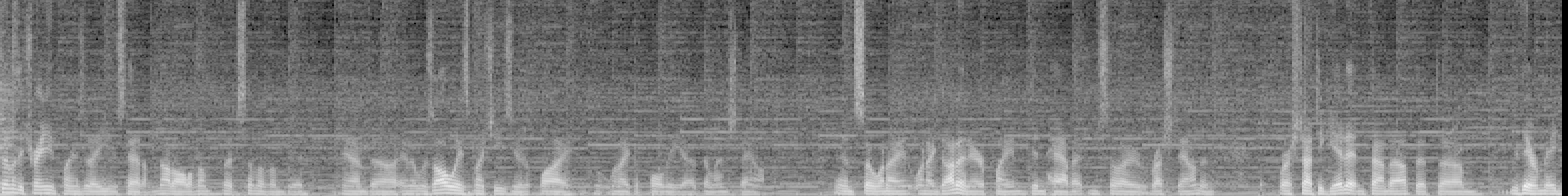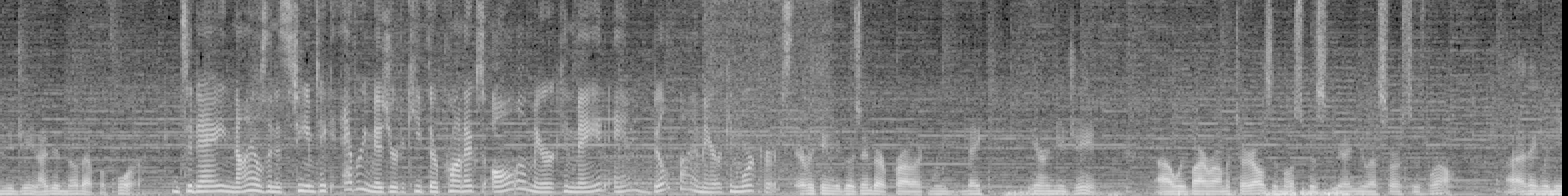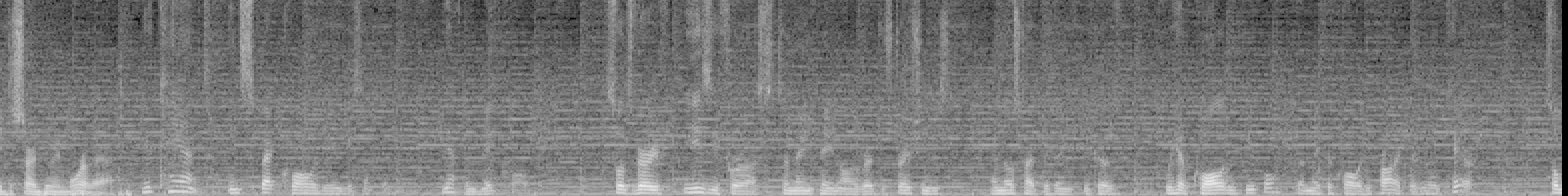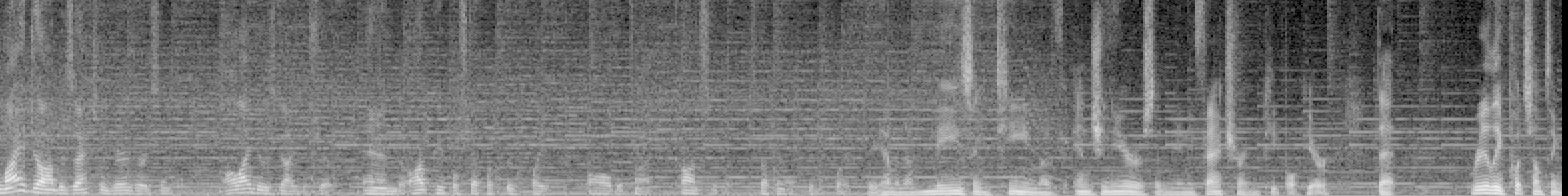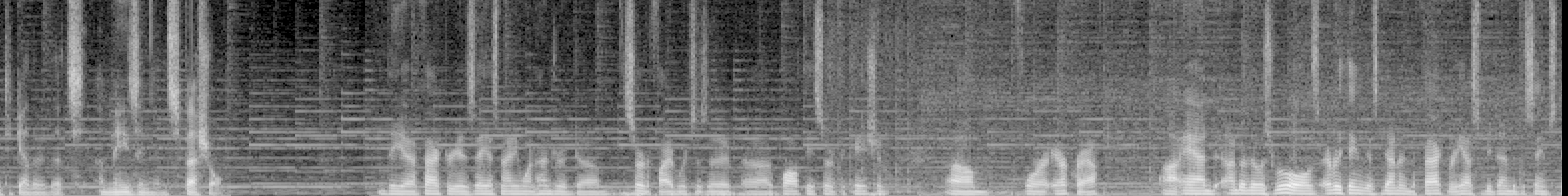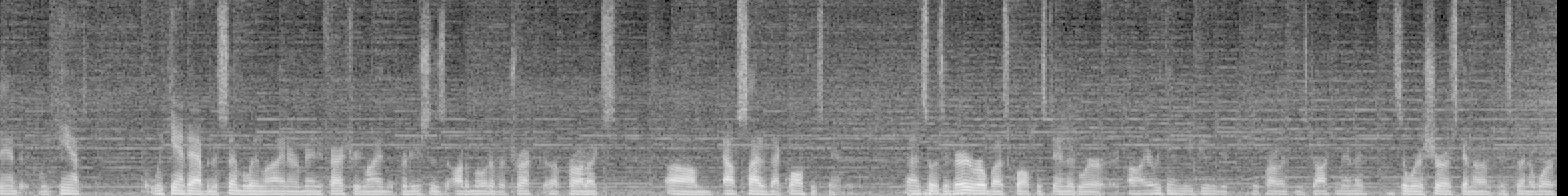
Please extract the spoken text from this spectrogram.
Some of the training planes that I used had them, not all of them, but some of them did. And, uh, and it was always much easier to fly when I could pull the, uh, the lens down. And so when I, when I got an airplane, didn't have it, and so I rushed down and rushed out to get it and found out that um, they were made in Eugene. I didn't know that before. Today, Niles and his team take every measure to keep their products all American made and built by American workers. Everything that goes into our product we make here in Eugene. Uh, we buy raw materials and most of it's uh, U.S. sourced as well. I think we need to start doing more of that. You can't inspect quality into something. You have to make quality. So it's very easy for us to maintain all the registrations and those type of things because we have quality people that make a quality product that really care. So my job is actually very, very simple. All I do is guide the ship, and our people step up to the plate all the time, constantly stepping up to the plate. We have an amazing team of engineers and manufacturing people here that really put something together that's amazing and special. The uh, factory is AS9100 um, certified, which is a uh, quality certification um, for aircraft. Uh, and under those rules, everything that's done in the factory has to be done to the same standard. We can't, we can't have an assembly line or a manufacturing line that produces automotive or truck uh, products um, outside of that quality standard. And so it's a very robust quality standard where uh, everything we do to the, the, product is documented. So we're sure it's gonna, it's gonna work.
